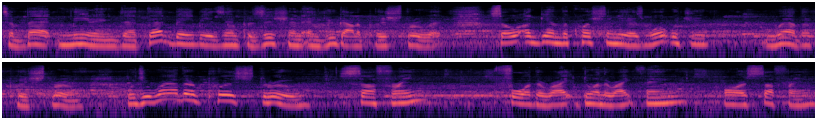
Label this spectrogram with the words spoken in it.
to back, meaning that that baby is in position and you got to push through it. So, again, the question is what would you rather push through? Would you rather push through suffering for the right, doing the right thing, or suffering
